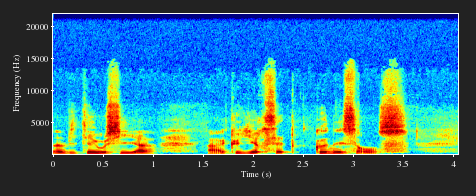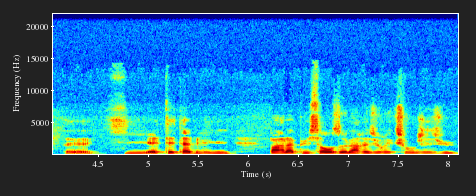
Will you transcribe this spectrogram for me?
invités aussi à, accueillir cette connaissance euh, qui est établie par la puissance de la résurrection de Jésus.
